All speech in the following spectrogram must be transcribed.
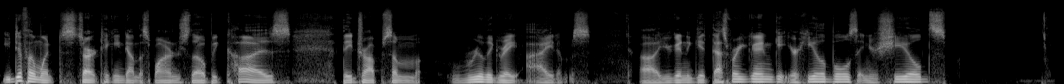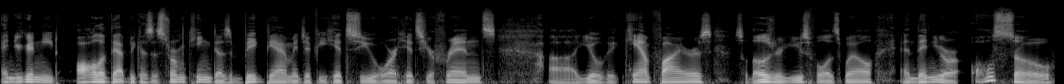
you definitely want to start taking down the spawners though because they drop some really great items uh, you're going to get that's where you're going to get your healables and your shields. And you're going to need all of that because the Storm King does big damage if he hits you or hits your friends. Uh, you'll get campfires, so those are useful as well. And then you're also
